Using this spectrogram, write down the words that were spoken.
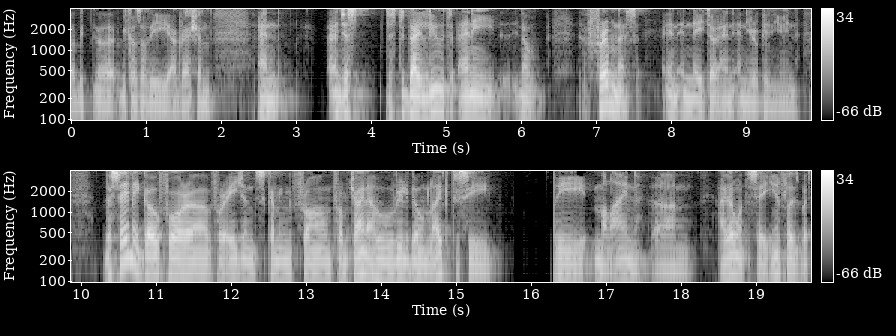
uh, uh, because of the aggression, and and just just to dilute any you know firmness in, in NATO and, and European Union. The same may go for uh, for agents coming from from China who really don't like to see the malign. Um, I don't want to say influence, but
